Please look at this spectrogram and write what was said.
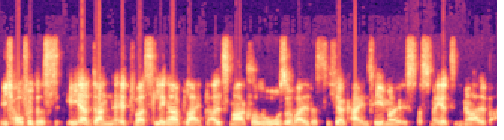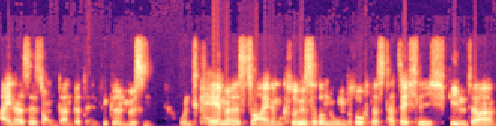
Ich hoffe, dass er dann etwas länger bleibt als Marco Rose, weil das sicher kein Thema ist, was man jetzt innerhalb einer Saison dann wird entwickeln müssen. Und käme es zu einem größeren Umbruch, dass tatsächlich Ginter,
